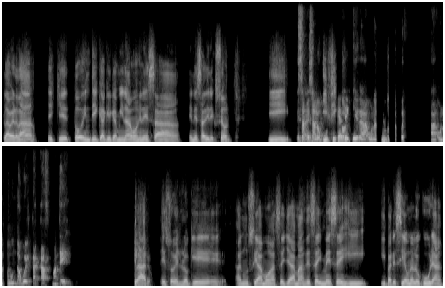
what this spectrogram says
la verdad es que todo indica que caminamos en esa, en esa dirección. Y, esa, esa y fíjate que, era una segunda vuelta, una segunda vuelta Mate. Claro, eso es lo que anunciamos hace ya más de seis meses y, y parecía una locura,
